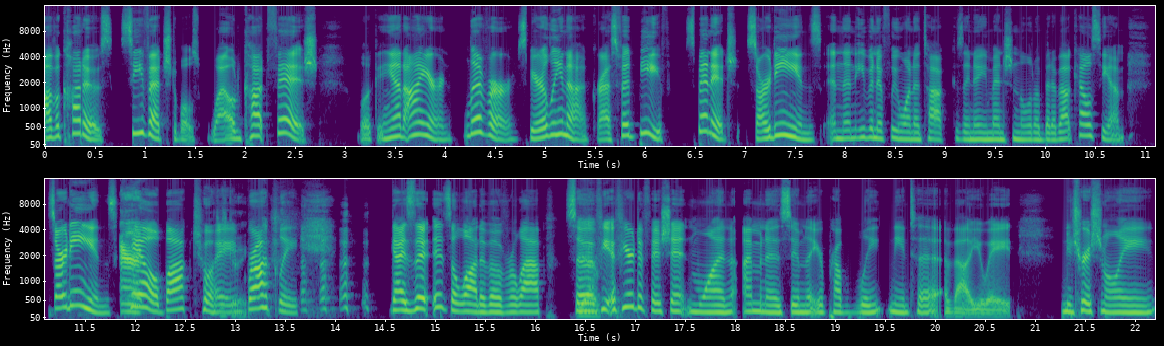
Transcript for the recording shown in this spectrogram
avocados, sea vegetables, wild caught fish, looking at iron, liver, spirulina, grass fed beef, spinach, sardines. And then, even if we want to talk, because I know you mentioned a little bit about calcium, sardines, er, kale, bok choy, broccoli. Guys, there, it's a lot of overlap. So Yeah. if you if you're deficient in one, I'm going to assume that you're probably need to evaluate nutritionally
